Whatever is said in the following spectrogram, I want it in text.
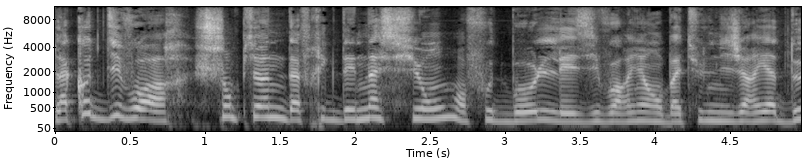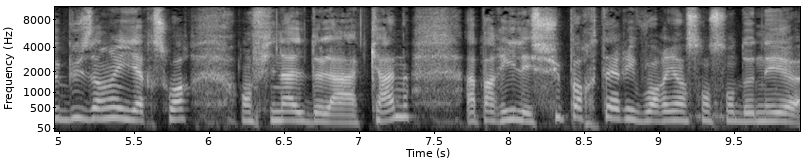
La Côte d'Ivoire, championne d'Afrique des Nations en football, les Ivoiriens ont battu le Nigeria 2 buts 1 hier soir en finale de la Cannes. À Paris, les supporters ivoiriens s'en sont donnés euh,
